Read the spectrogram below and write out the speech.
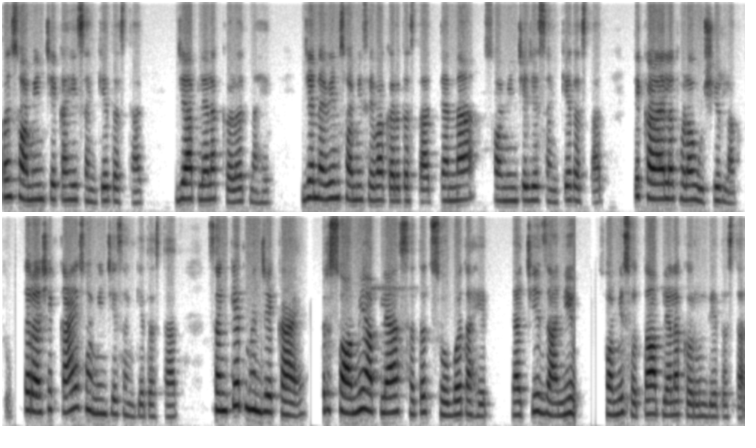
पण स्वामींचे काही संकेत असतात जे आपल्याला कळत नाहीत. जे नवीन स्वामी सेवा करत असतात त्यांना स्वामींचे जे संकेत असतात ते कळायला थोडा उशीर लागतो. तर असे काय स्वामींचे संकेत असतात? संकेत म्हणजे काय? तर स्वामी आपल्या सतत सोबत आहेत याची जाणीव स्वामी स्वतः आपल्याला करून देत असतात.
